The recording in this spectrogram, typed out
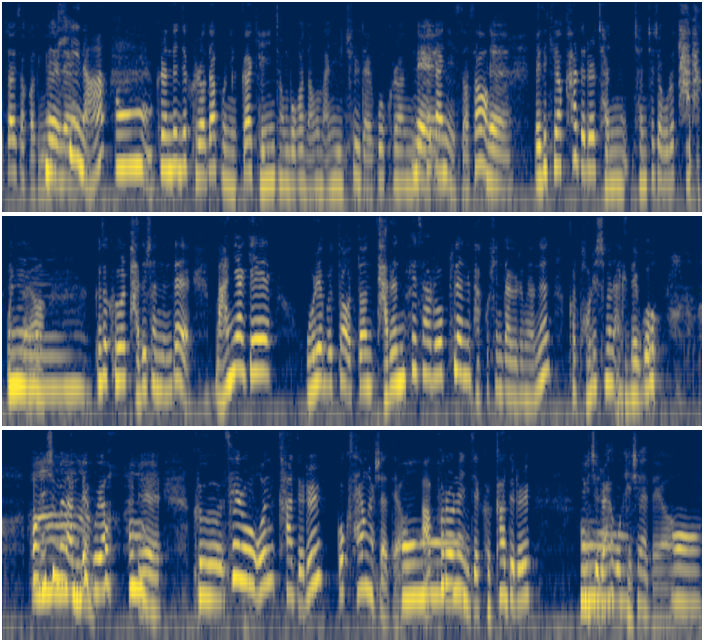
써 있었거든요. 네네. T나 어. 그런데 이제 그러다 보니까 개인 정보가 너무 많이 유출되고 그런 네. 해단이 있어서 네. 메디케어 카드를 전 전체적으로 다 바꿨어요. 음. 그래서 그걸 받으셨는데 만약에 올해부터 어떤 다른 회사로 플랜을 바꾸신다 그러면은 그걸 버리시면 안 되고 버리시면 아. 안 되고요. 어. 예. 그 새로운 카드를 꼭 사용하셔야 돼요. 어. 앞으로는 이제 그 카드를 유지를 어. 하고 계셔야 돼요. 어,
